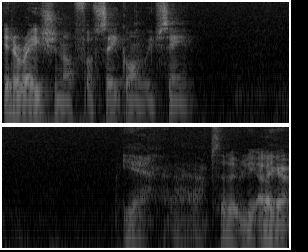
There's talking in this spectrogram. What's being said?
iteration of, of Saquon we've seen. Yeah, absolutely. Like, um,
